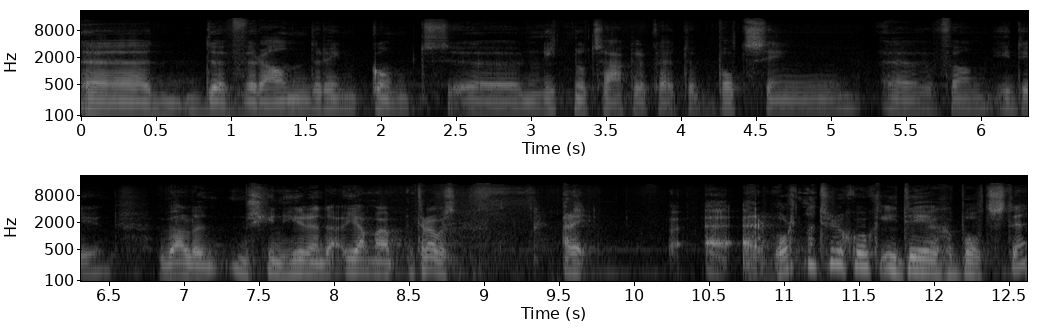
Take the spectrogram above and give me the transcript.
Uh, de verandering komt niet noodzakelijk uit de botsing van ideeën. Wel een, misschien hier en daar. Ja, maar trouwens, allee, er wordt natuurlijk ook ideeën gebotst. Hè?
